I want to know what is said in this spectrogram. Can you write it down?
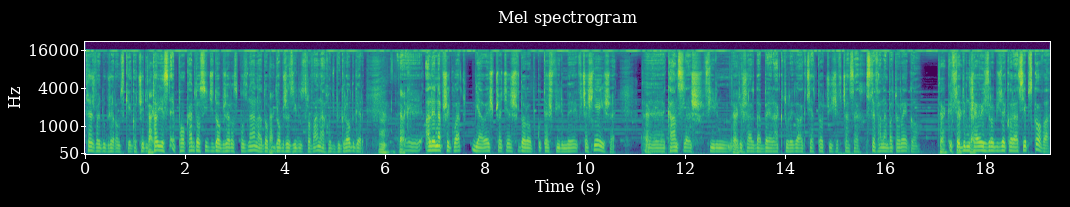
też według Żeromskiego. Czyli Tak. to jest epoka dosyć dobrze rozpoznana, do, Tak. dobrze zilustrowana, choćby Grodger. Mm, tak. E, Ale na przykład miałeś przecież w dorobku też filmy wcześniejsze. Tak. E, Kanclerz, film Tak. Ryszarda Bera, którego akcja toczy się w czasach Stefana Batorego. tak, I wtedy tak, musiałeś zrobić dekorację Pskowa.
